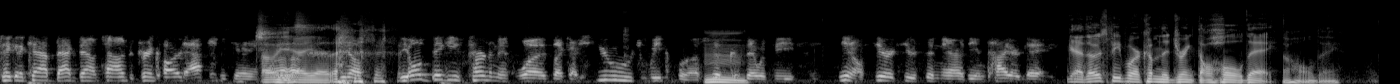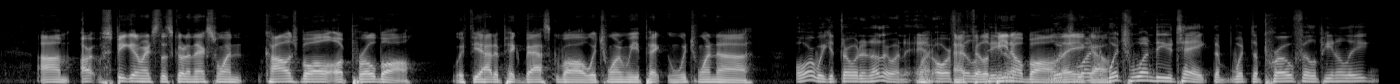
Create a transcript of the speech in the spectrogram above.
taking a cab back downtown to drink hard after the game. Oh Uh, yeah, yeah. you know, the old Big East tournament was like a huge week for us just because Mm. there would be, you know, Syracuse in there the entire day. yeah, those people are coming to drink the whole day. the whole day. Um, all right, speaking of which, let's go to the next one: college ball or pro ball. If you had to pick basketball, which one will you pick? Which one? Uh, Or we could throw in another one, and, or Uh, Filipino, Filipino ball. Which There you one, go. Which one do you take? The with the pro Filipino league,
